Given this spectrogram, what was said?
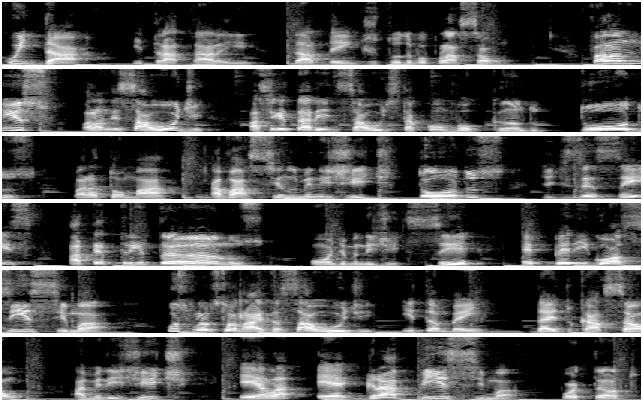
cuidar e tratar aí da dengue de toda a população. Falando nisso, falando em saúde, a Secretaria de Saúde está convocando todos para tomar a vacina do meningite. Todos de 16 até 30 anos, onde a meningite C é perigosíssima. Os profissionais da saúde e também da educação. A meningite, ela é gravíssima. Portanto,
